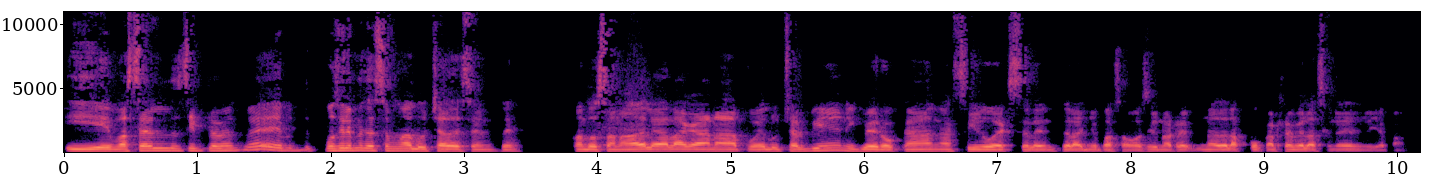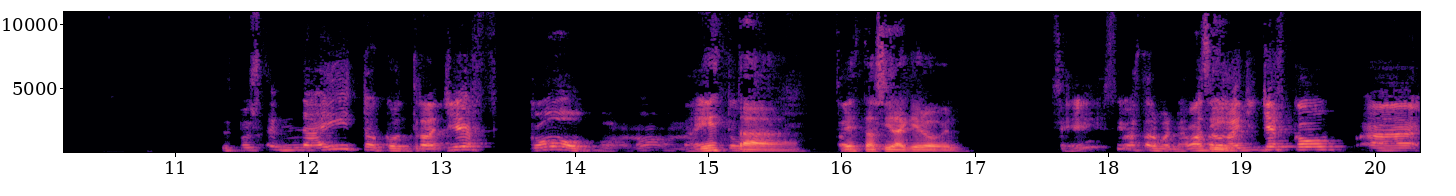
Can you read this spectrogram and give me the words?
Y va a ser simplemente, eh, posiblemente sea una lucha decente. Cuando Sanada le da la gana, puede luchar bien y Greocan ha sido excelente el año pasado. Ha sido una, una de las pocas revelaciones de Japan. Después, Naito contra Jeff Cobb, ¿no? esta, esta sí la quiero ver. Sí, sí va a estar buena. Va a ser Jeff Cobb. Uh,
